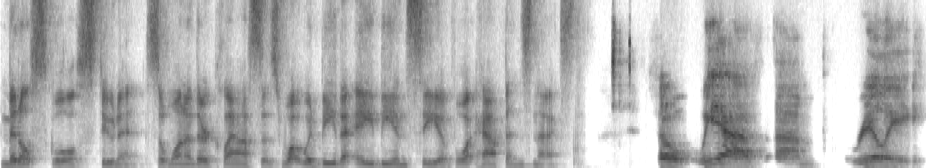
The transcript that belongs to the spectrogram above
middle school student, so one of their classes. What would be the A, B, and C of what happens next? So we have um, really,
